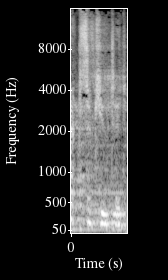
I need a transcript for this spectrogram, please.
Executed.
